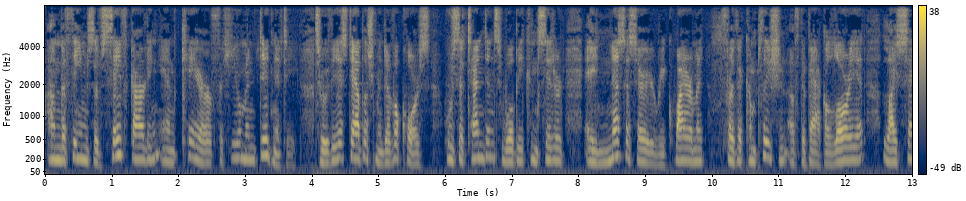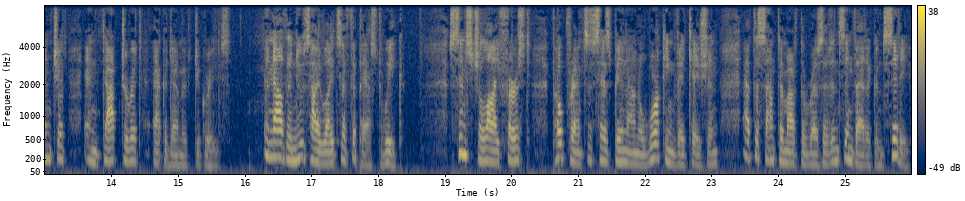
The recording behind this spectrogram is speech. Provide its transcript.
on the themes of safeguarding and care for human dignity through the establishment of a course whose attendance will be considered a necessary requirement for the completion of the baccalaureate, licentiate, and doctorate academic degrees. And now the news highlights of the past week. Since July 1st, Pope Francis has been on a working vacation at the Santa Marta residence in Vatican City.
